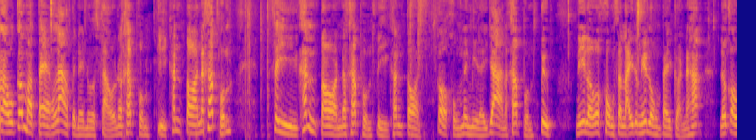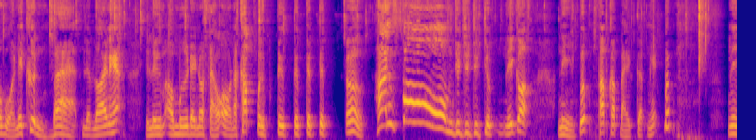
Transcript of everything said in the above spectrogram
เราก็มาแปลงร่างเป็นไดโนเสาร์นะครับ ผมกี่ขั้นตอนนะครับ ผมสี่ขั้นตอนนะครับ ผมสี่ขั้นตอนก็คงไม่มีอะไรยากนะครับ ผมตึบนี่เราก็คงสไลด์ตรงนี้ลงไปก่อนนะฮะแล้วก็เอาหัวนี่ขึ้นแบบเรียบร้อยนะฮะอย่าลืมเอามือไดโนเสาร์ออกนะครับปึ๊บตึบตึบตึบตึบเออฮันโฟมจุดจุดจุดจุดนี่ก็นี่ปุ๊บพับเข้าไปเกือบนี้ปุ๊บนี่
